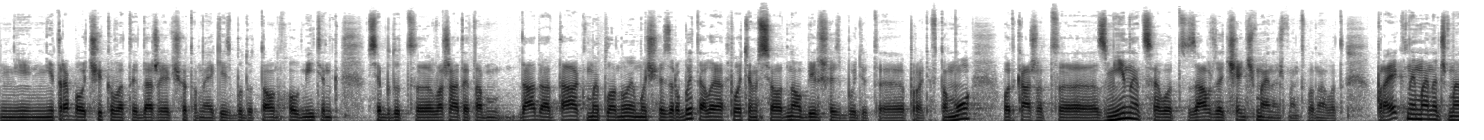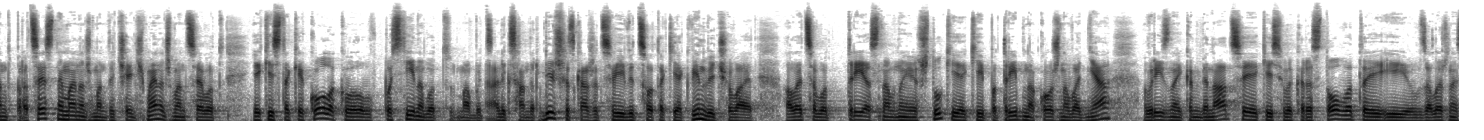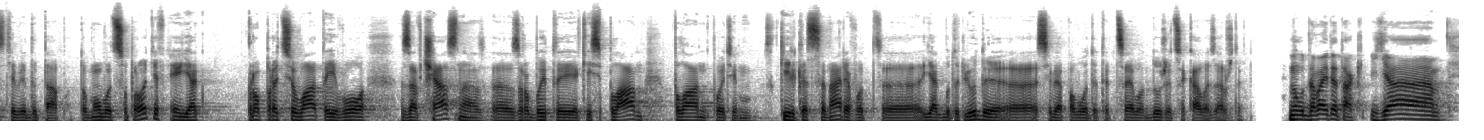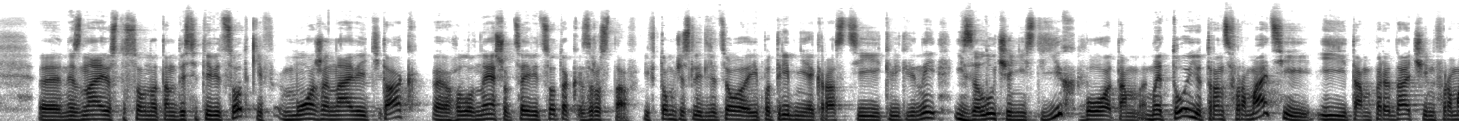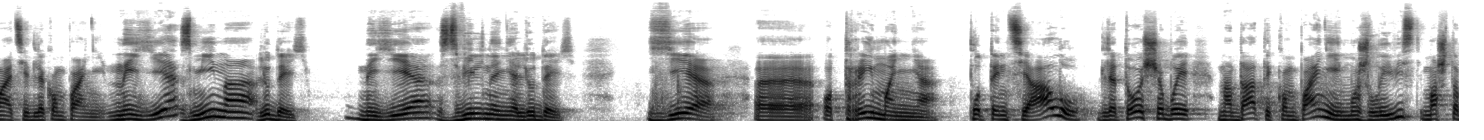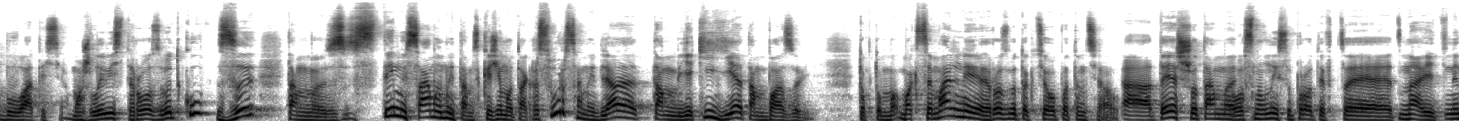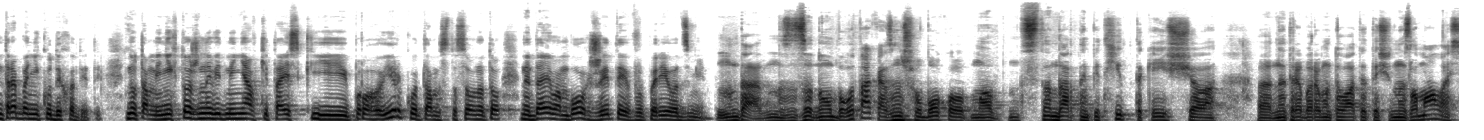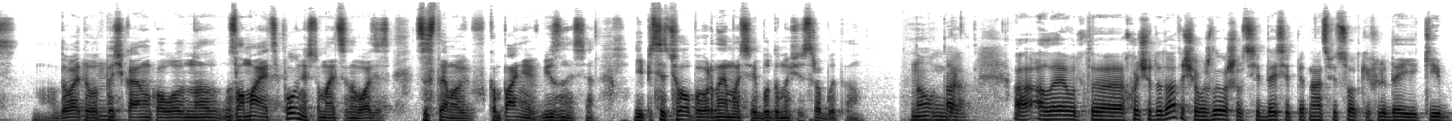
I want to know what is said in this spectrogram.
не, не треба очікувати, навіть якщо там на якийсь будуть таунхол мітінг, всі будуть е, вважати там да-да, так, ми плануємо щось зробити, але потім все одно більшість буде проти. Тому, от кажуть, е, зміни це от завжди change management. Вона от проектний менеджмент, процесний менеджмент і change management – це от якісь таке коло, коли постійно, от, мабуть, Олександр більше скаже свій відсоток, як він відчуває, але це от три основні штуки, які потрібно кожного дня в різній комбінації якісь використовувати і в залежності від етапу. Тому от супротив, як пропрацювати його завчасно, е, зробити якийсь план, план, потім кілька сценаріїв, от е, як будуть люди е, себе поводити. Це от дуже цікаво завжди. Ну, давайте так. Я не знаю стосовно там 10%, може навіть так. Е, Головне, щоб цей відсоток зростав. І в тому числі для цього і потрібні якраз ці квіквіни і залученість їх, бо там метою трансформації і там передачі інформації для компанії не є зміна людей, не є звільнення людей, є е, отримання потенціалу для того, щоб надати компанії можливість масштабуватися, можливість розвитку з там з, з тими самими, там, скажімо так, ресурсами, для там, які є там базові. Тобто максимальний розвиток цього потенціалу. А те, що там основний супротив, це навіть не треба нікуди ходити. Ну там ніхто ж не відміняв китайську поговірку там стосовно того, не дай вам Бог жити в період змін. Ну да, з одного боку так, а з іншого боку, м, стандартний підхід такий, що е, не треба ремонтувати те, що не зламалось. Давайте от почекаємо, коли воно зламається повністю, мається на увазі система в компанії, в бізнесі. І після цього повернемося і будемо щось робити. Ну так. Да. А, але от е, хочу додати, що важливо, що ці 10-15% людей, які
